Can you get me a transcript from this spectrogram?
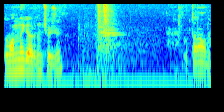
Dumanını gördüm çocuğun. Kurtaramadık.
